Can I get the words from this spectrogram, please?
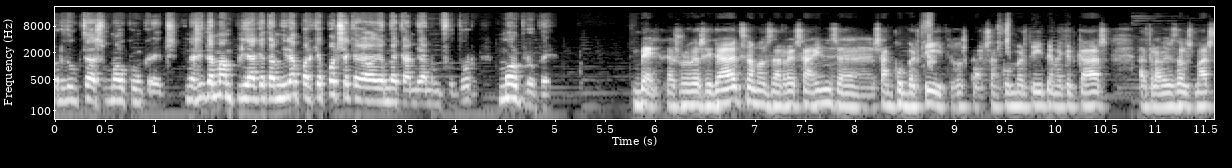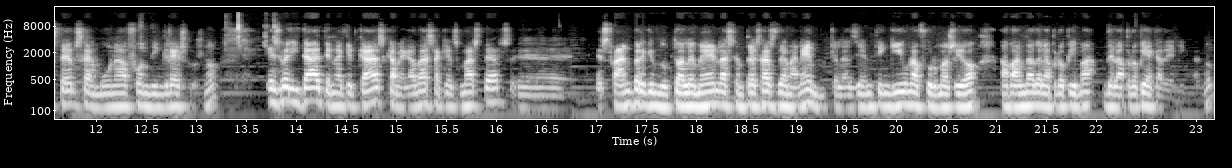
productes molt concrets. Necessitem ampliar aquesta mira perquè pot ser que haguem de canviar en un futur molt proper. Bé, les universitats amb els darrers anys eh, s'han convertit, Òscar, s'han convertit en aquest cas a través dels màsters en una font d'ingressos. No? És veritat en aquest cas que a vegades aquests màsters eh, es fan perquè indubtablement les empreses demanem que la gent tingui una formació a banda de la pròpia, de la pròpia acadèmica. No?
